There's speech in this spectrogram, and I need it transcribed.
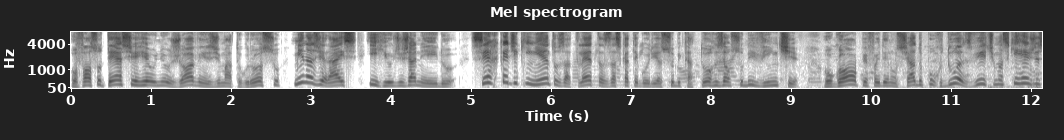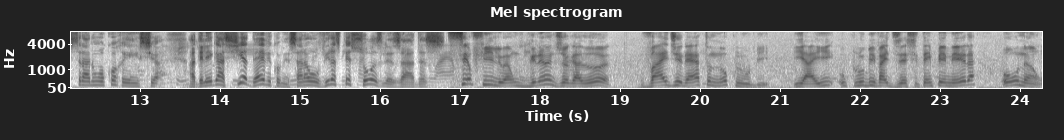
O falso teste reuniu jovens de Mato Grosso, Minas Gerais e Rio de Janeiro. Cerca de 500 atletas das categorias sub-14 ao sub-20. O golpe foi denunciado por duas vítimas que registraram ocorrência. A delegacia deve começar a ouvir as pessoas lesadas. Seu filho é um grande jogador, vai direto no clube. E aí o clube vai dizer se tem peneira ou não.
